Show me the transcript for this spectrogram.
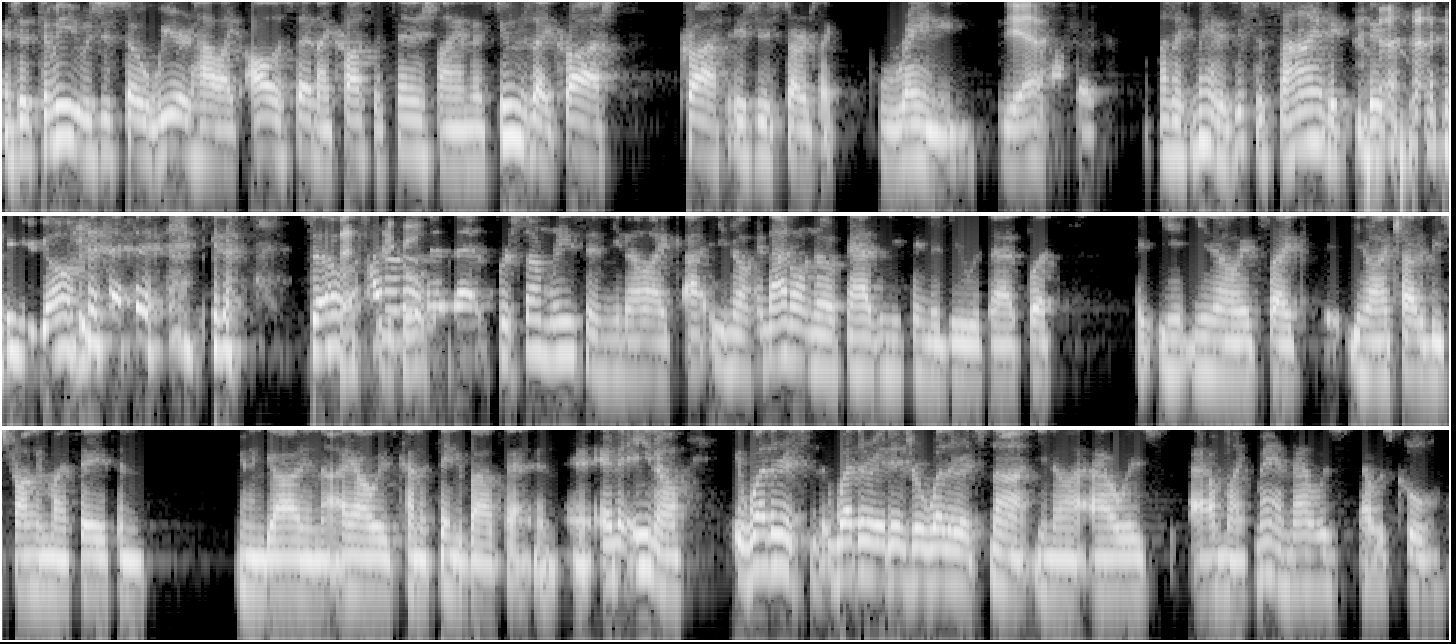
And so to me, it was just so weird how like all of a sudden I crossed the finish line, and as soon as I crossed cross, it just starts like raining. Yeah. I was like, man, is this a sign to, to continue going? you know, so That's pretty I don't cool. know that, that for some reason, you know, like I, you know, and I don't know if it has anything to do with that, but it, you, you, know, it's like, you know, I try to be strong in my faith and, and in God, and I always kind of think about that, and, and, and you know, whether it's whether it is or whether it's not, you know, I always I'm like, man, that was that was cool.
